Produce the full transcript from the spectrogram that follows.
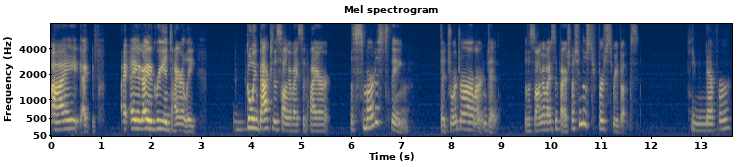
I, I I I agree entirely. Going back to the Song of Ice and Fire, the smartest thing that George R. R. Martin did with the Song of Ice and Fire, especially in those first three books, he never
